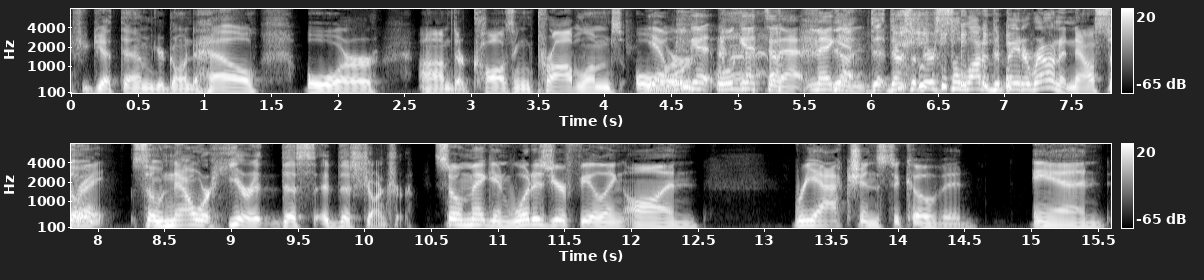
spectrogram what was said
If you get them, you're going to hell, or um, they're causing problems. Or yeah, we'll get we'll get to that, Megan. th- there's there's a lot of debate around it now. So Right. so now we're here at this at this juncture. So, Megan, what is your feeling on reactions to COVID and,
